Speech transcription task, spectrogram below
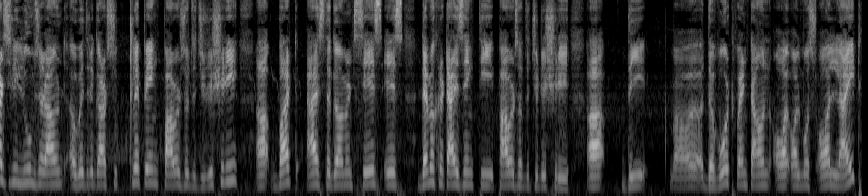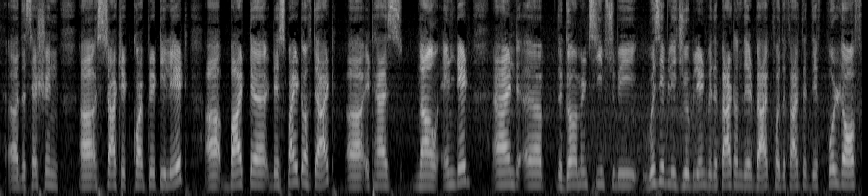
largely looms around uh, with regards to clipping powers of the judiciary, uh, but as the government says, is democratizing the powers of the judiciary. Uh, the uh, the vote went down all, almost all night. Uh, the session uh, started quite pretty late, uh, but uh, despite of that, uh, it has now ended, and the government seems to be visibly jubilant with a pat on their back for the fact that they've pulled off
